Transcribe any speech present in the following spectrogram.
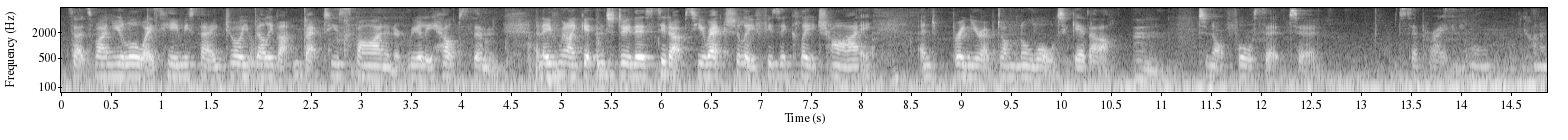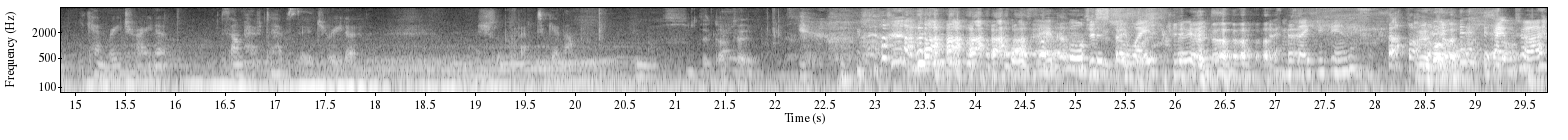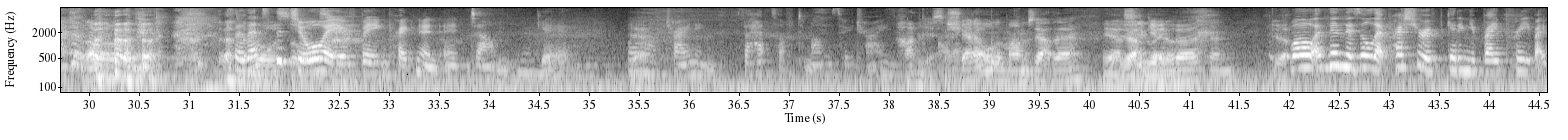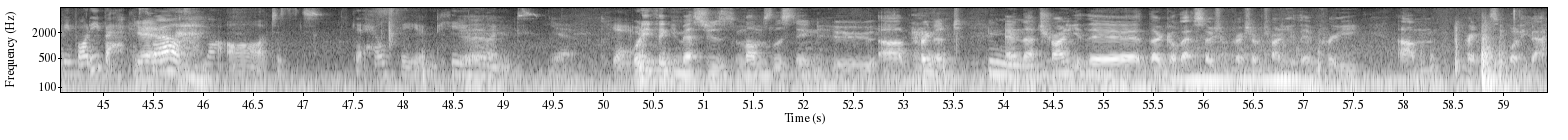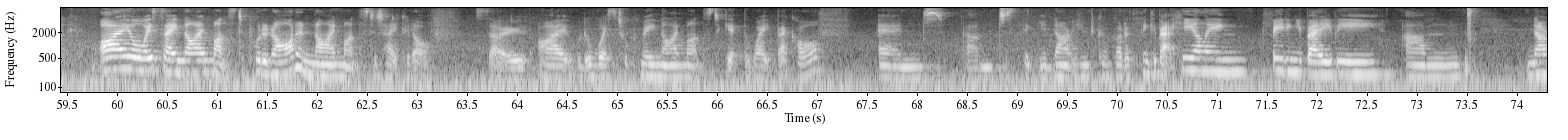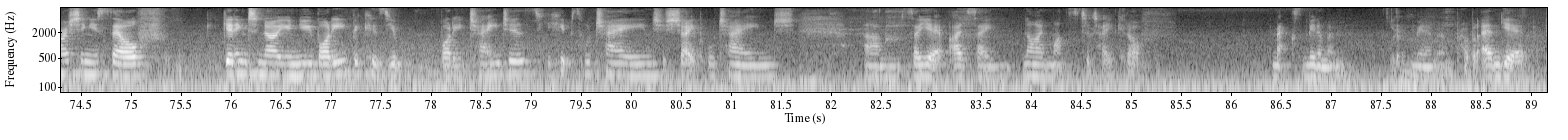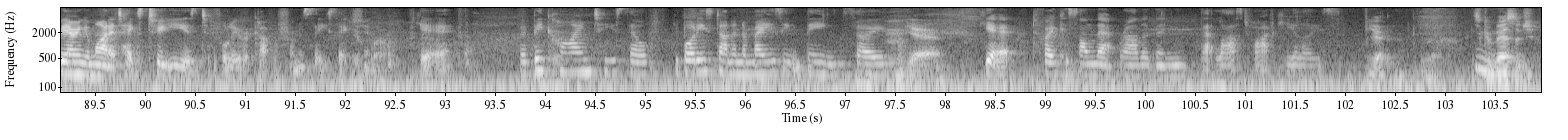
So it's one you'll always hear me saying, draw your belly button back to your spine, and it really helps them. And even when I get them to do their sit ups, you actually physically try and bring your abdominal wall together Mm. to not force it to separate anymore. Kind of, you can retrain it. Some have to have surgery to slip it back together. Mm. The duct tape. Of course, of course Just it's always staple Some safety pins. Cable tie. So that's the joy of being pregnant and um, yeah, Yeah. training. So hats off to mums who train. Hundred So percent. shout out all the mums out there Yeah. Yeah. see for you giving later. birth and Yeah. Well, and then there's all that pressure of getting your ba- pre-baby body back as Yeah. well. So I'm like, oh, just get healthy and heal Yeah. and yeah. Yeah. What do you think your message is to mums listening who are pregnant Mm. and they're trying to get their, they've got that social pressure of trying to get their pre um, pregnancy body back? I always say nine months to put it on and nine months to take it off. So I it always took me nine months to get the weight back off, and um, just think you know you've got to think about healing, feeding your baby, um, nourishing yourself, getting to know your new body because your body changes, your hips will change, your shape will change. Um, so yeah, I'd say nine months to take it off, max minimum Yeah. minimum probably and yeah bearing in mind it takes two years to fully recover from a c-section Yeah, wow. yeah but be kind to yourself your body's done an amazing thing so Mm. Yeah. yeah focus on that rather than that last five kilos Yeah. It's a good Mm. message.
